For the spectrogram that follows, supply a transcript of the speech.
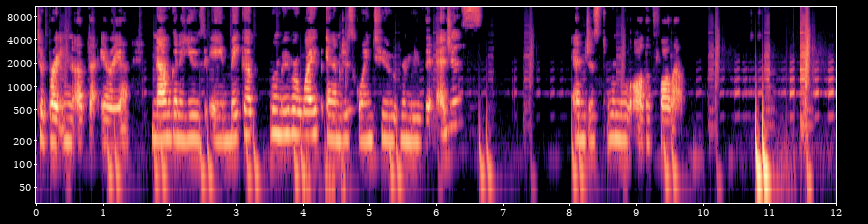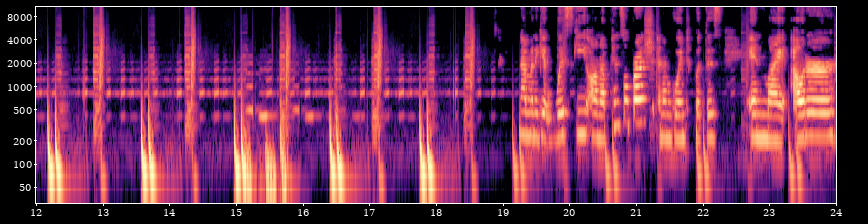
to brighten up that area. Now I'm going to use a makeup remover wipe and I'm just going to remove the edges and just remove all the fallout. Now I'm going to get Whiskey on a pencil brush and I'm going to put this in my outer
